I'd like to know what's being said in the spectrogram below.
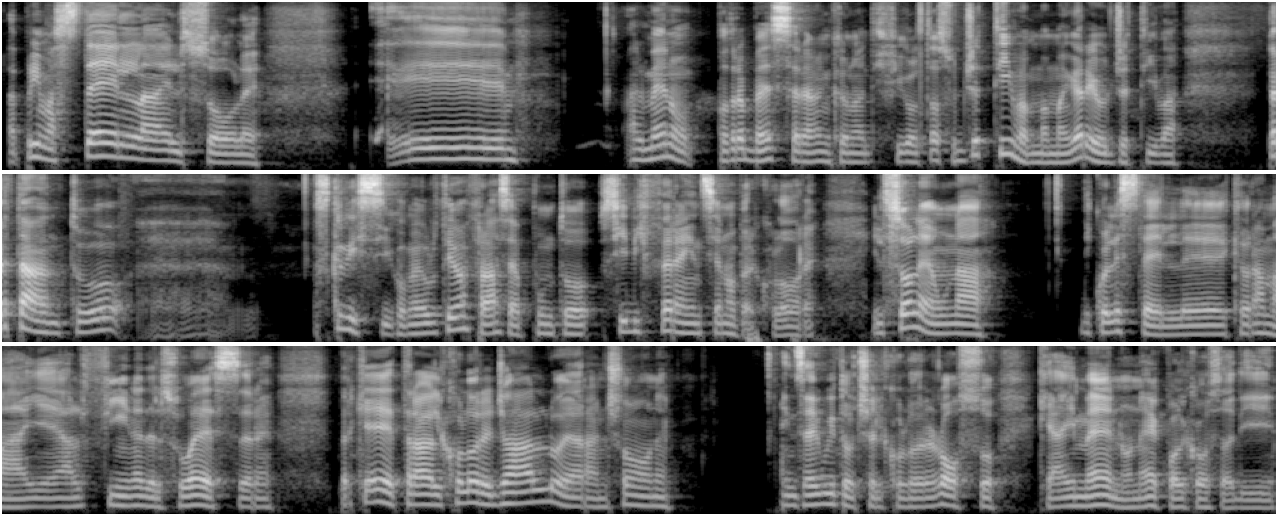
la prima stella è il Sole. E almeno potrebbe essere anche una difficoltà soggettiva, ma magari oggettiva. Pertanto, eh, scrissi come ultima frase appunto si differenziano per colore. Il Sole è una di quelle stelle che oramai è al fine del suo essere, perché è tra il colore giallo e arancione. In seguito c'è il colore rosso, che ahimè non è qualcosa di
